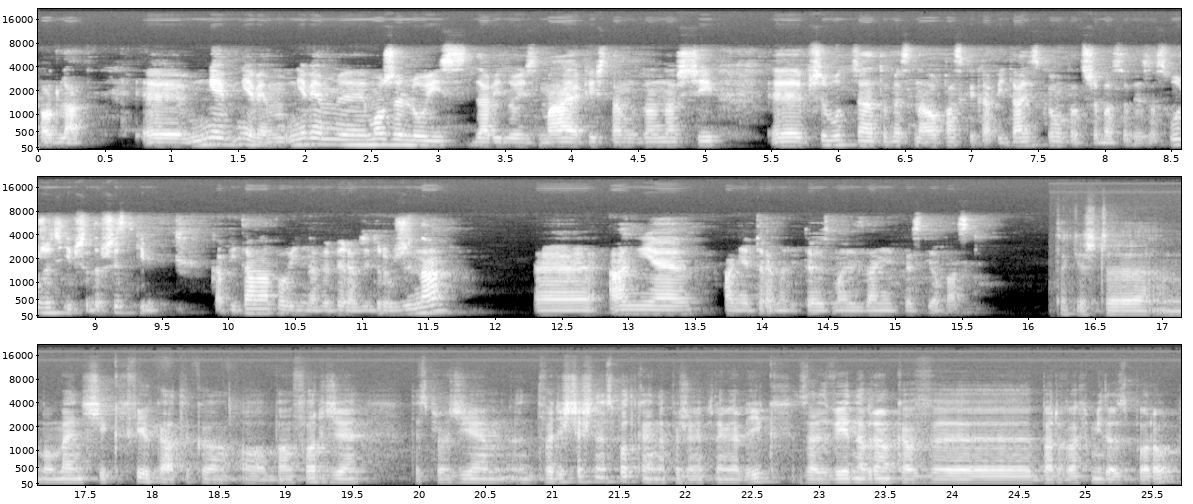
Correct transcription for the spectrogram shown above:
od lat. E, nie, nie wiem, nie wiem, e, może Luis, Dawid Luis ma jakieś tam zdolności e, przywódcze, natomiast na opaskę kapitańską to trzeba sobie zasłużyć i przede wszystkim kapitana powinna wybierać drużyna, e, a nie, a nie trener. I to jest moje zdanie w kwestii opaski. Tak jeszcze momencik, chwilka tylko o Bamfordzie. To sprawdziłem 27 spotkań na poziomie Premier League, zaledwie jedna bramka w barwach Middlesbrough.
